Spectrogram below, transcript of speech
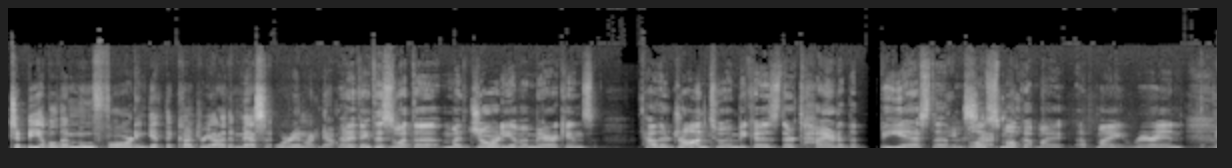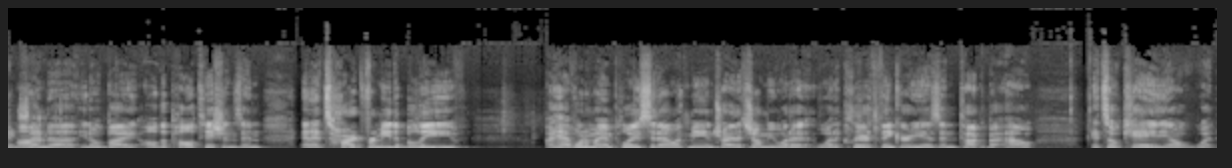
to be able to move forward and get the country out of the mess that we're in right now. And I think this is what the majority of Americans how they're drawn to him because they're tired of the BS, the blow smoke up my up my rear end on uh, you know by all the politicians and and it's hard for me to believe. I have one of my employees sit down with me and try to show me what a what a clear thinker he is and talk about how it's okay, you know what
